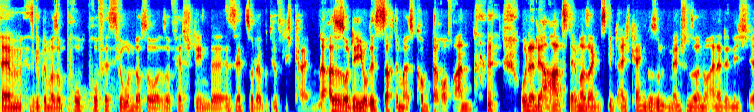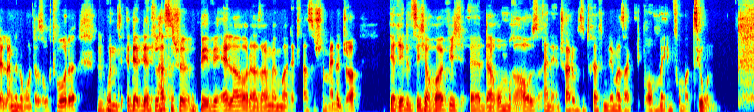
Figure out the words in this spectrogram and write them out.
ähm, es gibt immer so pro Profession doch so, so feststehende Sätze oder Begrifflichkeiten. Ne? Also so der Jurist sagt immer, es kommt darauf an. oder der Arzt, der immer sagt, es gibt eigentlich keinen gesunden Menschen, sondern nur einer, der nicht äh, lang genug untersucht wurde. Mhm. Und der, der klassische BWLer oder sagen wir mal der klassische Manager, der redet sich ja häufig äh, darum raus, eine Entscheidung zu treffen, indem er sagt, ich brauche mehr Informationen.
